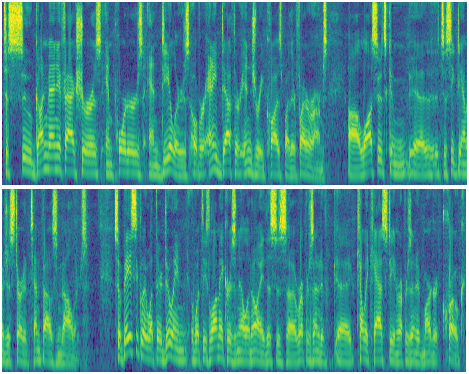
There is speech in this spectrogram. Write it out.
to sue gun manufacturers, importers, and dealers over any death or injury caused by their firearms. Uh, lawsuits can, uh, to seek damages start at $10,000. So basically, what they're doing, what these lawmakers in Illinois, this is uh, Representative uh, Kelly Cassidy and Representative Margaret Croke.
